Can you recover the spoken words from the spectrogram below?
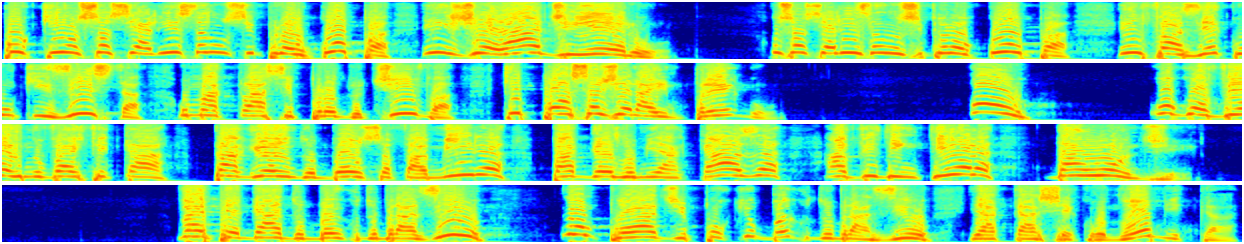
Porque o socialista não se preocupa em gerar dinheiro. O socialista não se preocupa em fazer com que exista uma classe produtiva que possa gerar emprego. Ou o governo vai ficar pagando Bolsa Família, pagando Minha Casa a vida inteira? Da onde? Vai pegar do Banco do Brasil? Não pode, porque o Banco do Brasil e a Caixa Econômica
